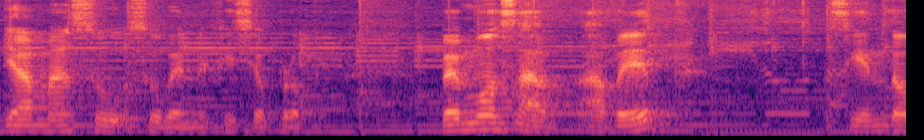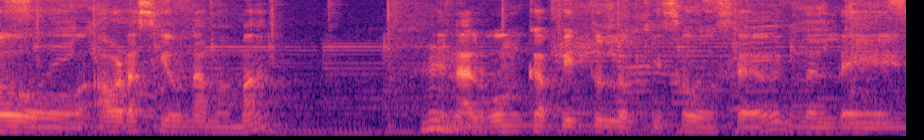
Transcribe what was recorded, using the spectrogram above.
ya más su, su beneficio propio. Vemos a, a Beth siendo ahora sí una mamá. En algún capítulo quiso ser, en el de.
